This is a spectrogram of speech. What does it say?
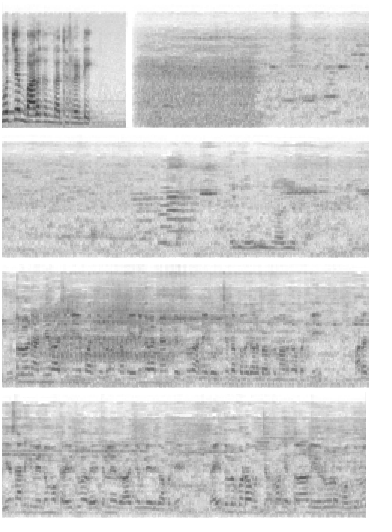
ముత్యం బాలగంగాధర్ రెడ్డి. లోని అన్ని రాజకీయ పార్టీలు తమ ఎన్నికల మేనిఫెస్టోలో అనేక ఉచిత పథకాలు పెడుతున్నారు కాబట్టి మన దేశానికి వెన్నుముక రైతులు రైతులు లేదు రాజ్యం లేదు కాబట్టి రైతులు కూడా ఉచితంగా విత్తనాలు ఎరువులు మందులు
